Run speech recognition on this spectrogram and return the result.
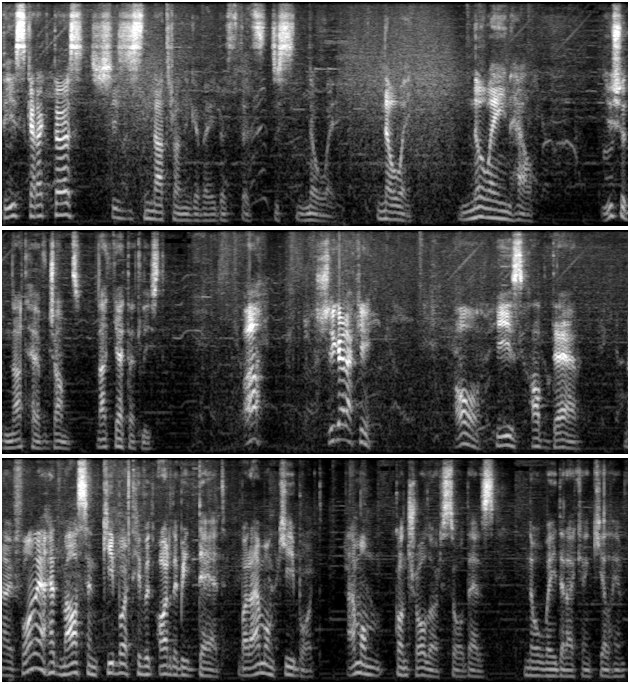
these characters, she's just not running away. That's, that's just no way. No way. No way in hell. You should not have jumped. Not yet, at least. Ah! Shigaraki! Oh, he's up there. Now, if only I had mouse and keyboard, he would already be dead. But I'm on keyboard. I'm on controller, so there's no way that I can kill him.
